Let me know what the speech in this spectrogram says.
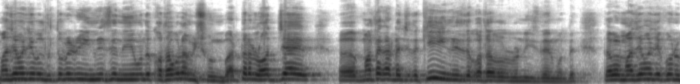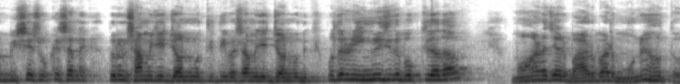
মাঝে মাঝে বলতো, তোমরা একটু ইংরেজিতে নিজের মধ্যে কথা বলো, আমি শুনব। আর তারা লজ্জায় মাথা কাটা যেত কী ইংরেজিতে কথা বলব নিজেদের মধ্যে? তারপর মাঝে মাঝে কোনো বিশেষ ওকেশানে ধরুন স্বামীজির জন্মতিথি বা স্বামীজির জন্মদিন ওদের একটু ইংরেজিতে বক্তৃতা দাও। মহারাজের বারবার মনে হতো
